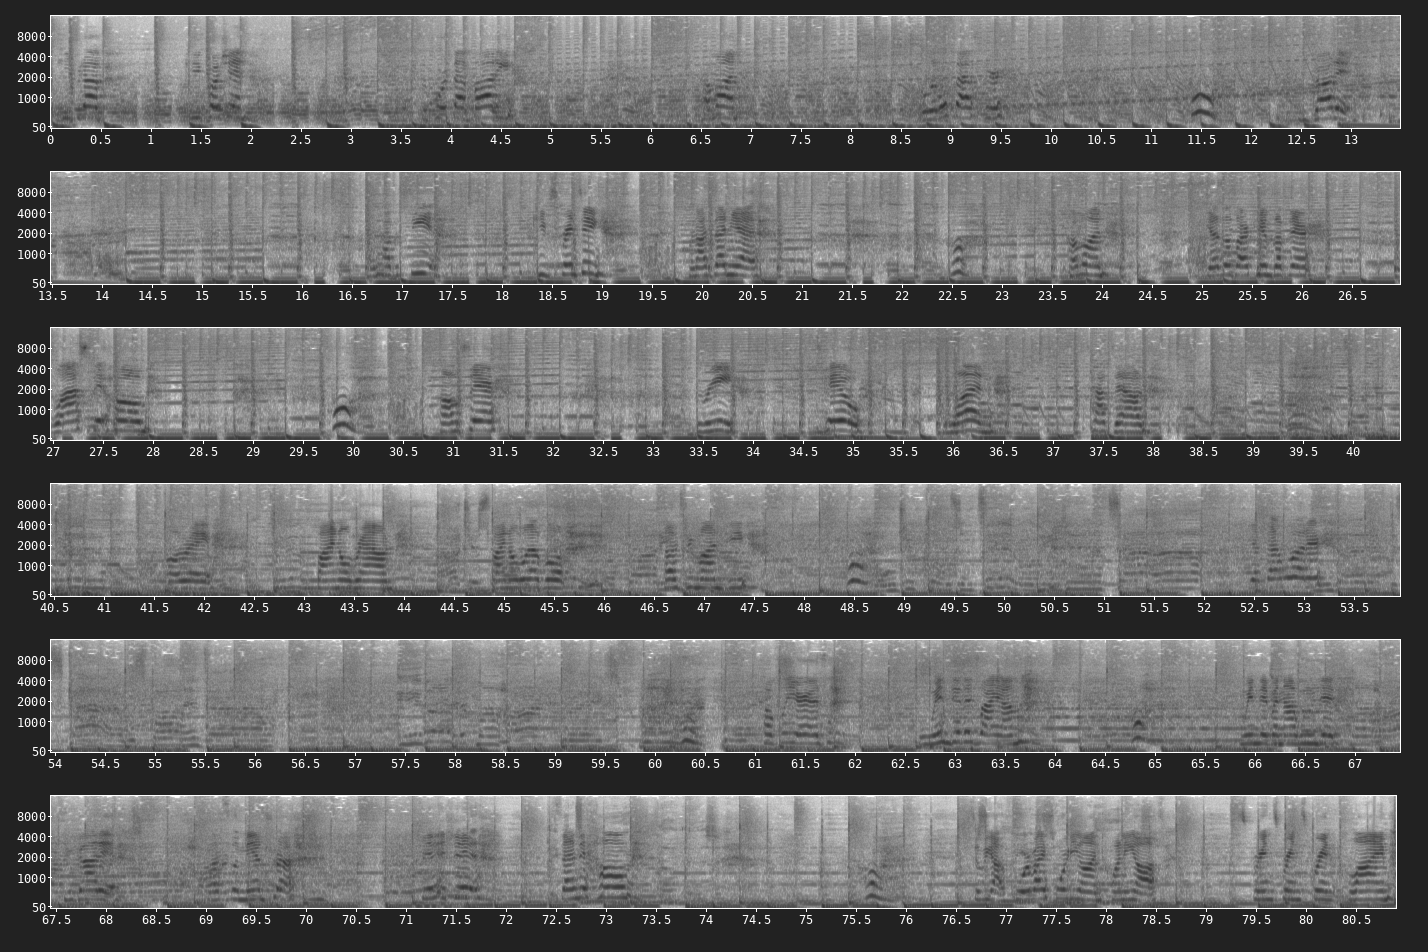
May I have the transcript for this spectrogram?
Keep it up. Keep pushing. Support that body. Come on. A little faster. Whew. You got it. Have a seat. Keep sprinting. We're not done yet. Whew. Come on. Get those RPMs up there. Blast it home. Whew. Almost there. Three, two, one. Tap down. All right. Final round. Final level of Jumanji. Get that water. Hopefully you're as winded as I am. Winded but not wounded. You got it. That's the mantra. Finish it. Send it home. So we got 4 by 40 on, 20 off. Sprint, sprint, sprint, climb.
